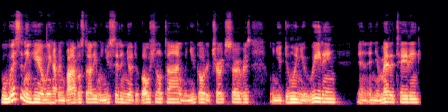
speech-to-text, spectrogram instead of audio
when we're sitting here and we're having Bible study, when you sit in your devotional time, when you go to church service, when you're doing your reading and, and you're meditating,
